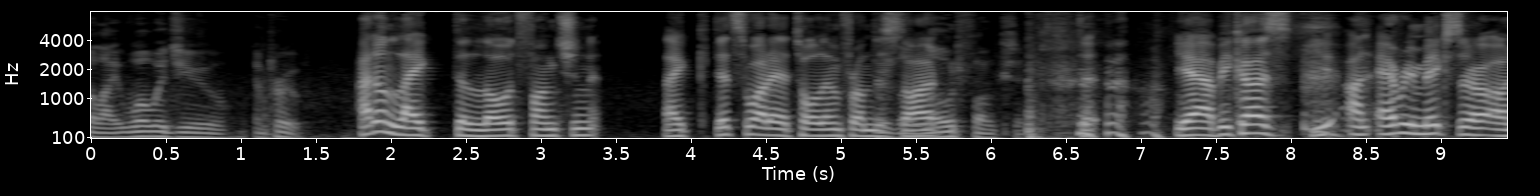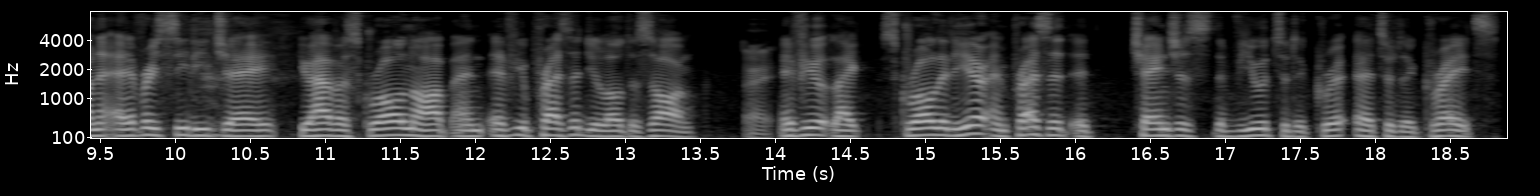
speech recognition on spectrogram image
but like, what would you improve? I don't like the load function. Like that's what I told him from the There's a start. load function. The- yeah, because you, on every mixer, on every CDJ, you have a scroll knob, and if you press it, you load the song. Right. If you like scroll it here and press it, it changes the view to the gri- uh, to the grades.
